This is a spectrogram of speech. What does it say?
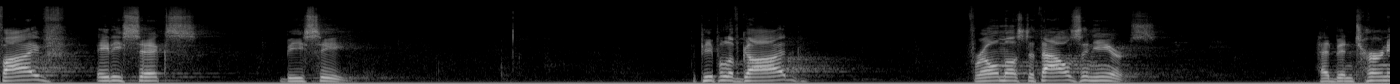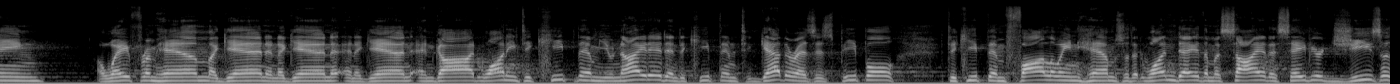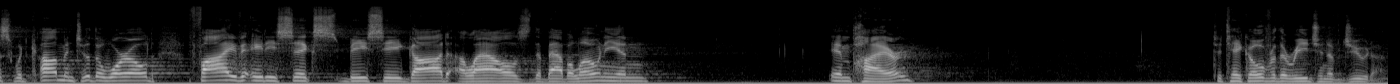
586 BC. The people of God, for almost a thousand years, had been turning away from Him again and again and again, and God wanting to keep them united and to keep them together as His people, to keep them following Him, so that one day the Messiah, the Savior, Jesus, would come into the world. 586 BC, God allows the Babylonian Empire to take over the region of Judah.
